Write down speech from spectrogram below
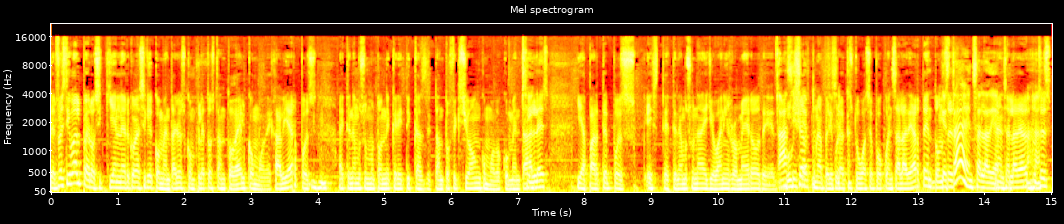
del festival, pero si quieren leer así que comentarios completos tanto de él como de Javier, pues ahí tenemos un montón de críticas de tanto ficción como documentales y aparte pues este tenemos una de Giovanni Romero de Ah, sí, Bookshop, cierto, una película que estuvo hace poco en Sala de Arte, entonces que está en sala de arte. en sala de arte. Ajá. Entonces,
